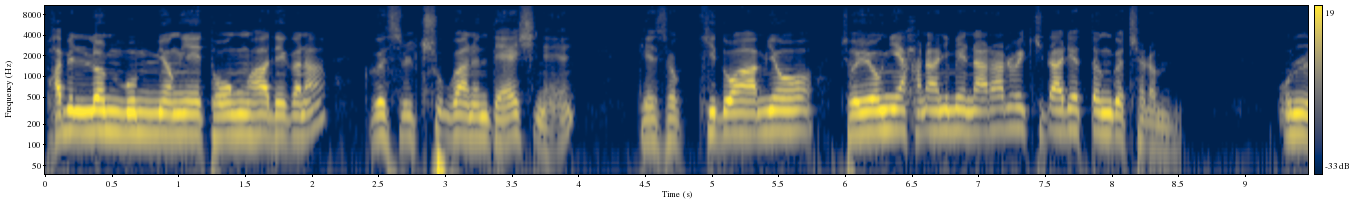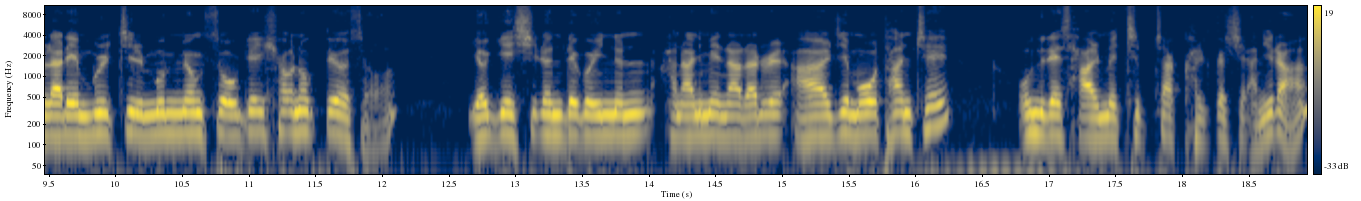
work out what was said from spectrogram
바빌론 문명에 동화되거나 그것을 추구하는 대신에 계속 기도하며 조용히 하나님의 나라를 기다렸던 것처럼 오늘날의 물질 문명 속에 현혹되어서 여기에 실현되고 있는 하나님의 나라를 알지 못한 채 오늘의 삶에 집착할 것이 아니라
